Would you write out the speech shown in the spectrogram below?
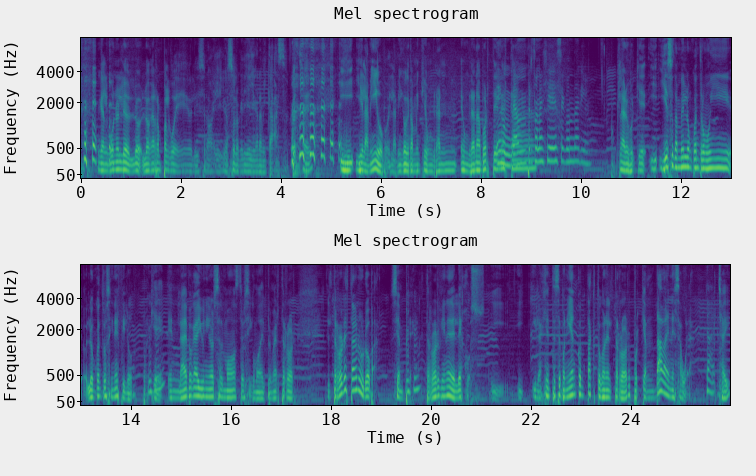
que algunos le- lo, lo agarran para el huevo y le dicen, oye, yo solo quería llegar a mi casa. y, y el amigo, pues el amigo que también que es un gran, es un gran aporte. Es en un esta- gran personaje secundario. Claro, porque. Y, y eso también lo encuentro muy. Lo encuentro cinéfilo. Porque en la época de Universal Monsters y como del primer terror, el terror estaba en Europa, siempre. El terror viene de lejos. Y, y- y la gente se ponía en contacto con el terror porque andaba en esa wea. Claro. ¿Cachai?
